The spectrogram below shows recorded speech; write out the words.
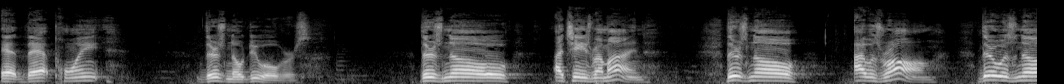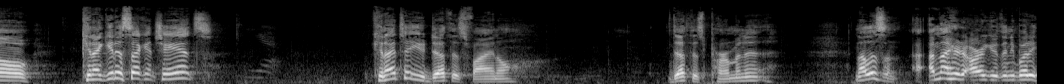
at that point, there's no do overs. There's no, I changed my mind. There's no, I was wrong. There was no, can I get a second chance? Can I tell you, death is final? Death is permanent. Now, listen, I'm not here to argue with anybody.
